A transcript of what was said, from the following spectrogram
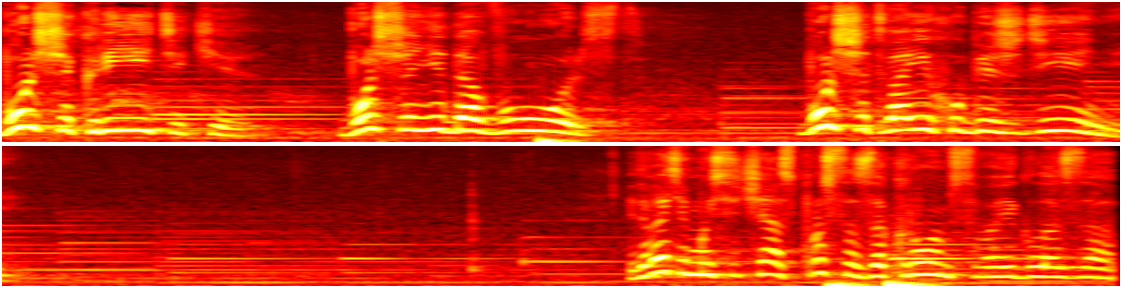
больше критики, больше недовольств, больше твоих убеждений. И давайте мы сейчас просто закроем свои глаза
